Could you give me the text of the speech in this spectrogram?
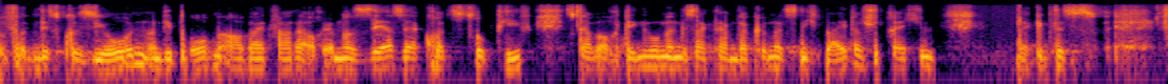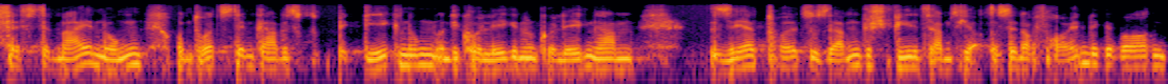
von Diskussion und die Probenarbeit war da auch immer sehr, sehr konstruktiv. Es gab auch Dinge, wo man gesagt haben, da können wir jetzt nicht weitersprechen. Da gibt es feste Meinungen und trotzdem gab es Begegnungen und die Kolleginnen und Kollegen haben sehr toll zusammengespielt, haben sich, sind auch Freunde geworden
